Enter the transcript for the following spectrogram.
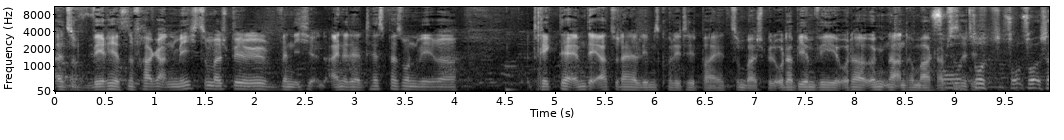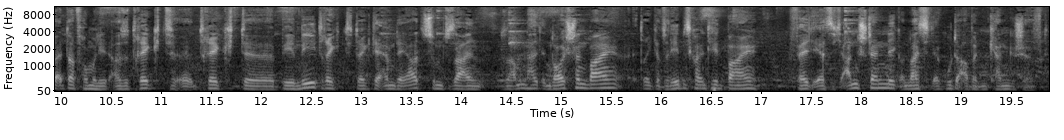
Also wäre jetzt eine Frage an mich zum Beispiel, wenn ich eine der Testpersonen wäre, trägt der MDR zu deiner Lebensqualität bei, zum Beispiel, oder BMW oder irgendeine andere Marke? So, so, so, so, so etwa formuliert. Also trägt, äh, trägt äh, BMW, trägt, trägt der MDR zum sozialen Zusammenhalt in Deutschland bei, trägt also Lebensqualität bei, fällt er sich anständig und leistet er gute Arbeit im Kerngeschäft.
